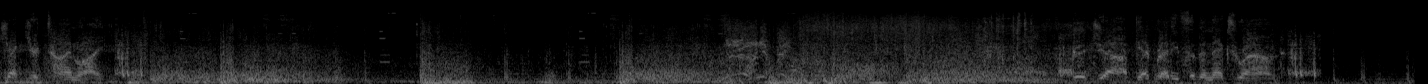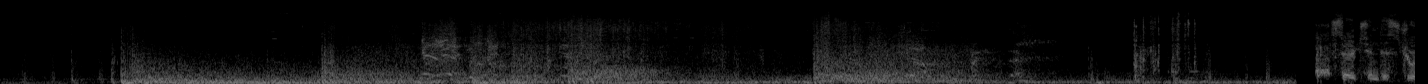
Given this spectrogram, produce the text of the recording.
Check your timeline. Good job. Get ready for the next round. Search and destroy.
